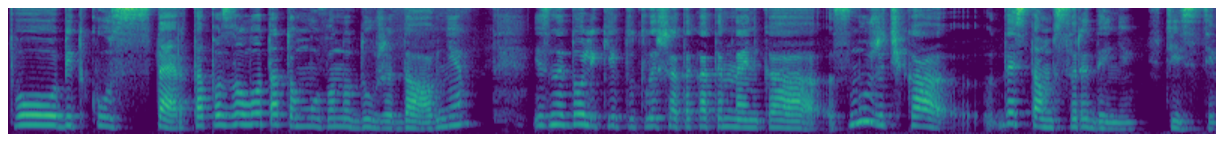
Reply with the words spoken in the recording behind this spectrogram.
по бітку стерта позолота, тому воно дуже давнє. Із недоліків тут лише така темненька смужечка, десь там всередині, в тісті.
